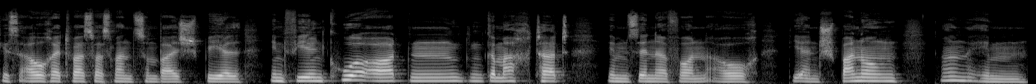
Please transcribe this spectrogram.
ist auch etwas, was man zum Beispiel in vielen Kurorten gemacht hat, im Sinne von auch die Entspannung äh, im,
